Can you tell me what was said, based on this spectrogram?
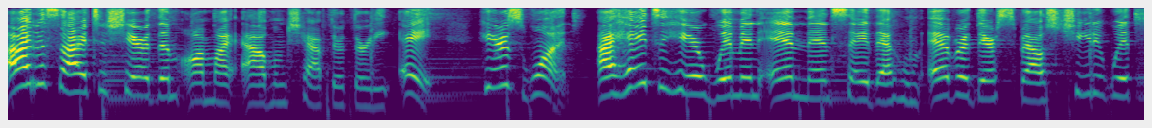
I decide to share them on my album, Chapter 38. Here's one. I hate to hear women and men say that whomever their spouse cheated with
